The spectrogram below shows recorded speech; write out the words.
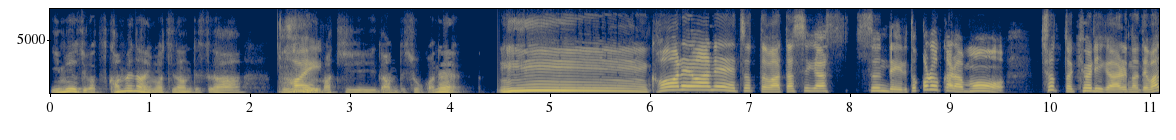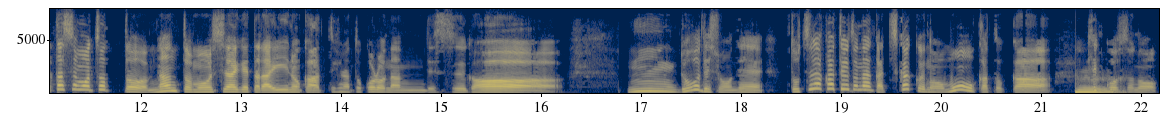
イメージがつかめない町なんですが、どうはいいう町なんでしょうかね？うーん、これはね、ちょっと私が住んでいるところからも、ちょっと距離があるので、私もちょっと何と申し上げたらいいのかっていうふうなところなんですが、うーん、どうでしょうね。どちらかというと、なんか近くの真岡とか、うん結構その、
